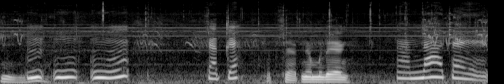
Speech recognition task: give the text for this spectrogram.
อืมอืมอืมอืมจับจ้ะแสบๆยามมื้อแรงน้ำหน้าแตก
